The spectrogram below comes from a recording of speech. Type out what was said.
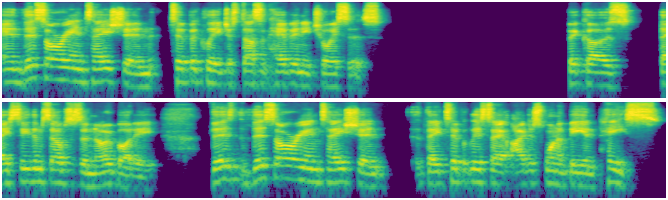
and this orientation typically just doesn't have any choices because they see themselves as a nobody. This, this orientation, they typically say, I just want to be in peace.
